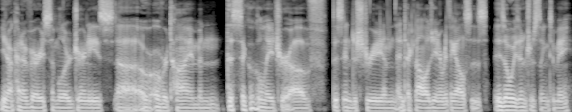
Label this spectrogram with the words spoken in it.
you know kind of very similar journeys uh, over, over, time, and the cyclical nature of this industry and, and, technology and everything else is is always interesting to me.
